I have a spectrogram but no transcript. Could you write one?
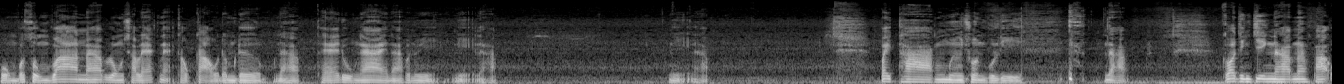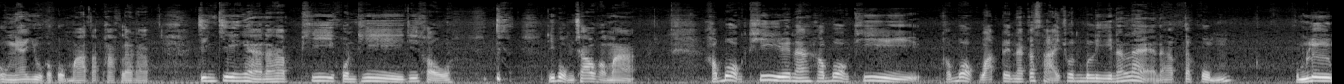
ผงผสมว่านนะครับ ลงฉลักเนี่ยเก่าๆเดิมๆนะครับ แท้ดูง่ายนะเพื่อนพี่นี่นะครับ นี่นะครับ ไปทางเมืองชนบุรีนะครับ ก็จริง ๆ นะครับนะพระองค์เนี้ยอยู่กับผมมาสักพักแล้วนะครับ จริงๆอะนะครับ พี่คนที่ที่เขาที่ผมเช่าเขามาเขาบอกที่ด้วยนะเขาบอกที่เขาบอกวัดเลยนะก็สายชนบุรีนั่นแหละนะครับ แต่ผม ผมลืม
